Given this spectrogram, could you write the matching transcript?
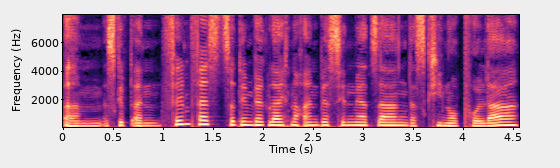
Ähm, es gibt ein Filmfest, zu dem wir gleich noch ein bisschen mehr sagen, das Kino Polar.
